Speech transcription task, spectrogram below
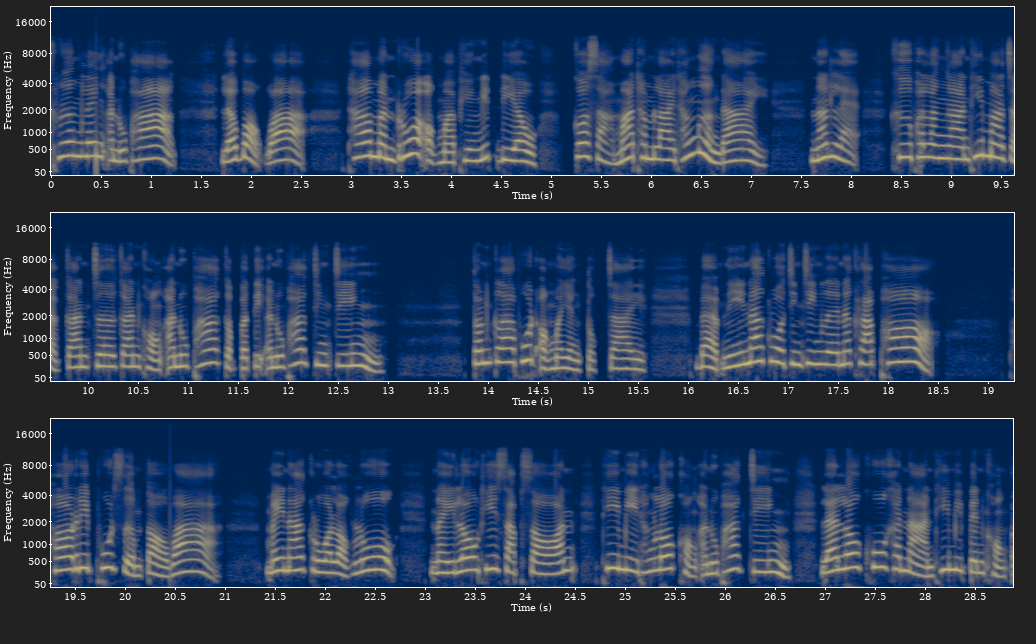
เครื่องเร่งอนุภาค แล้วบอกว่า ถ้ามันรั่วออกมาเพียงนิดเดียว ก็สามารถทำลายทั้งเมืองได้ นั่นแหละ คือพลังงานที่มาจากการเจอกันของอนุภาคกับปฏิอนุภาคจริง ๆ ต้นกล้าพูดออกมาอย่างตกใจ แบบนี้น่ากลัวจริง ๆ เลยนะครับพ่อ พ่อรีบพูดเสริมต่อว่า ไม่น่ากลัวหรอกลูก ในโลกที่ซับซ้อนที่มีทั้งโลกของอนุภาคจริง และโลกคู่ขนานที่มีเป็นของป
